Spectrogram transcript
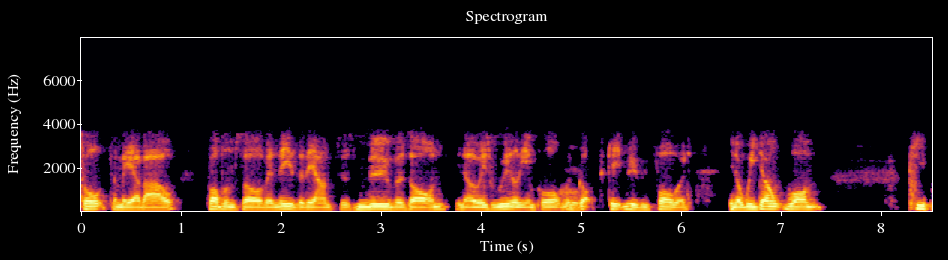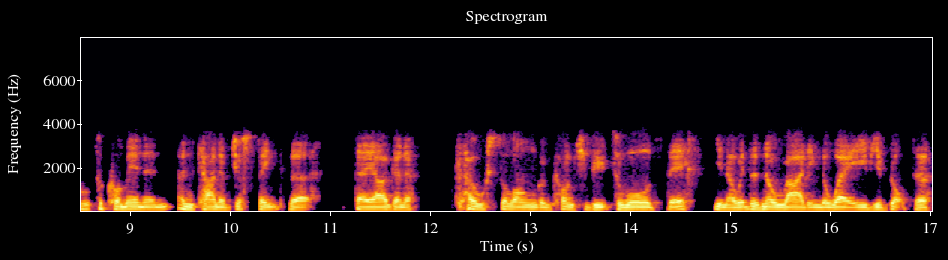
talk to me about problem solving. These are the answers. Move us on, you know, is really important. We've mm. got to keep moving forward. You know, we don't want people to come in and, and kind of just think that they are going to coast along and contribute towards this. You know, there's no riding the wave. You've got to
